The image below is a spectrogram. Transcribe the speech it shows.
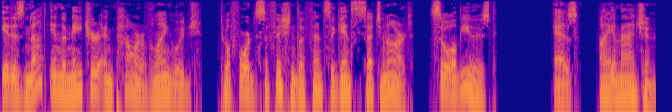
It is not in the nature and power of language, to afford sufficient defense against such an art, so abused, as, I imagine,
